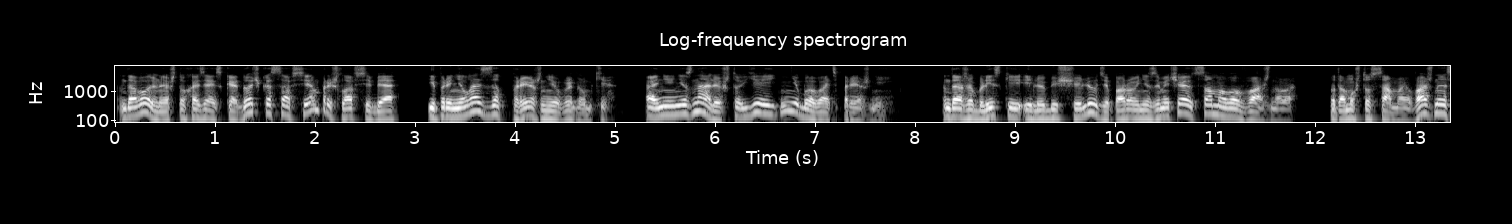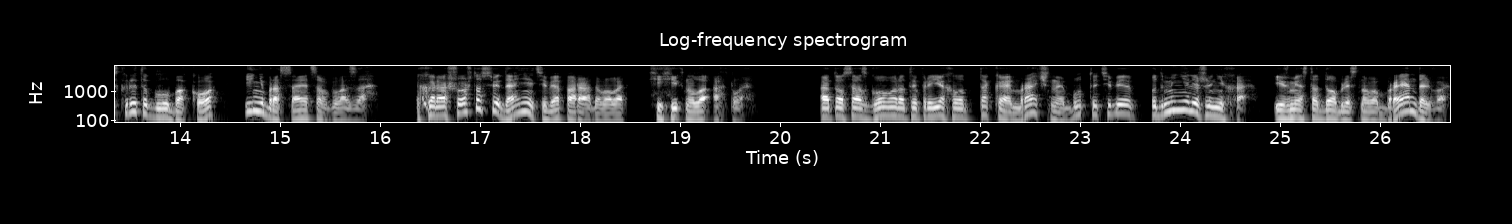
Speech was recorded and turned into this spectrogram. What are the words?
довольные, что хозяйская дочка совсем пришла в себя и принялась за прежние выдумки. Они не знали, что ей не бывать прежней. Даже близкие и любящие люди порой не замечают самого важного, потому что самое важное скрыто глубоко и не бросается в глаза. «Хорошо, что свидание тебя порадовало», — хихикнула Атла. А то со сговора ты приехала такая мрачная, будто тебе подменили жениха. и вместо доблестного Брэндальва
